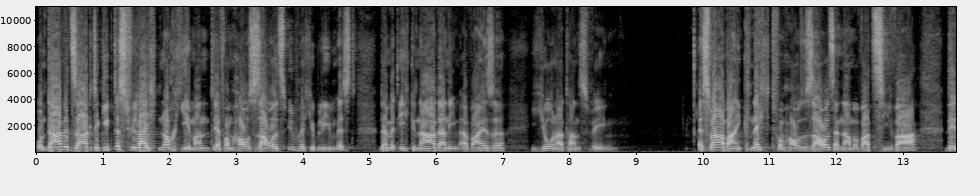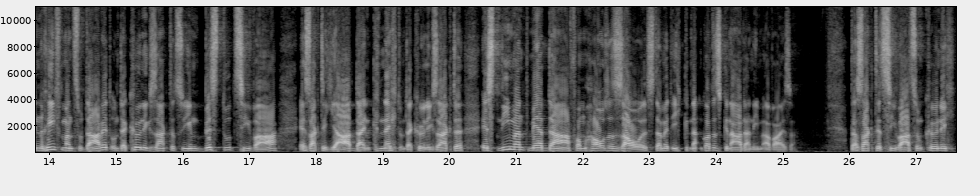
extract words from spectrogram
Und David sagte, gibt es vielleicht noch jemand, der vom Haus Sauls übrig geblieben ist, damit ich Gnade an ihm erweise, Jonathans wegen. Es war aber ein Knecht vom Hause Saul, sein Name war Ziva, den rief man zu David und der König sagte zu ihm, bist du Ziva? Er sagte, ja, dein Knecht. Und der König sagte, ist niemand mehr da vom Hause Sauls, damit ich Gottes Gnade an ihm erweise. Da sagte Ziva zum König,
